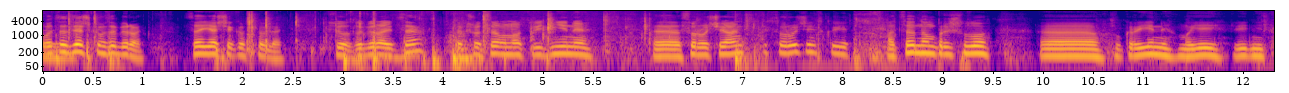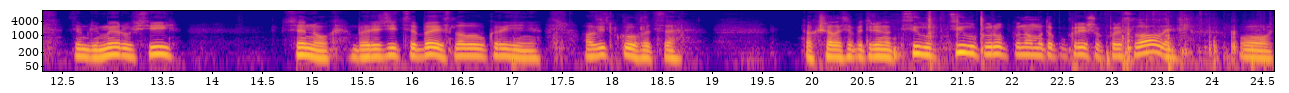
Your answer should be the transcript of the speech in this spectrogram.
оце з ящиком забирай. Це ящик вставляй. Все, забирай це. Так що це у нас від Ніни е, Сорочинської. А це нам прийшло е, України, моєї рідній землі. Миру всій. Синок, бережіть себе і слава Україні. А від кого це? Так, ще Леся Петрівна, цілу, цілу коробку нам отаку кришок прислали. От.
